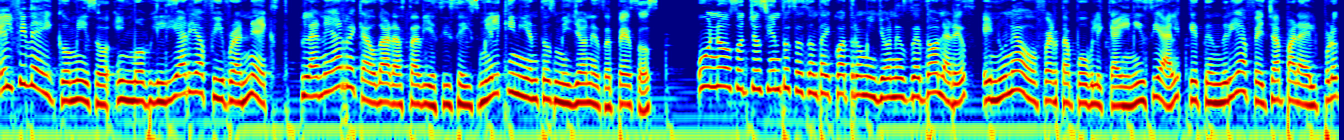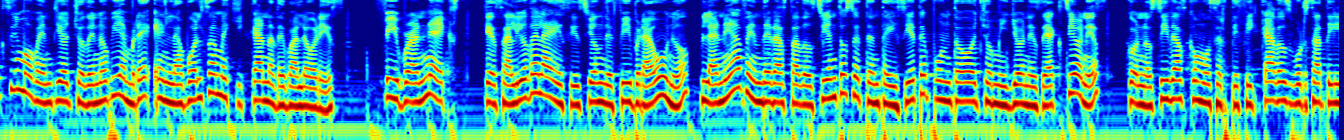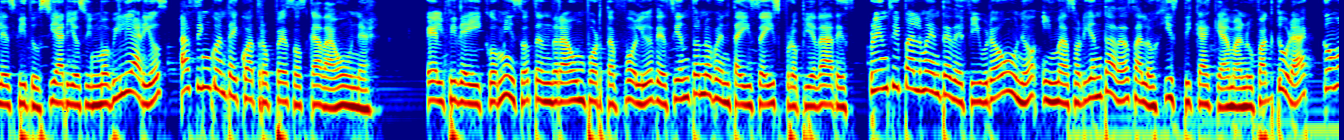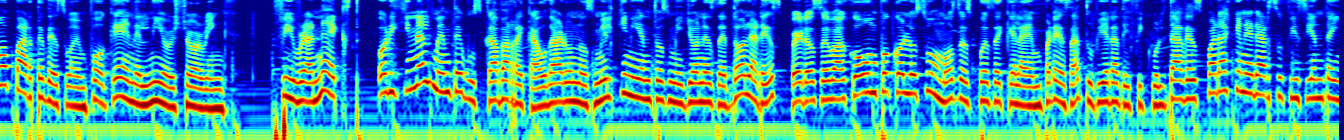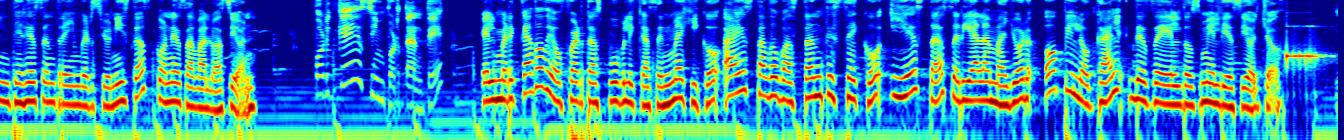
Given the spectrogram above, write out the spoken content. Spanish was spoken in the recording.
El fideicomiso Inmobiliaria Fibra Next planea recaudar hasta 16.500 millones de pesos, unos 864 millones de dólares en una oferta pública inicial que tendría fecha para el próximo 28 de noviembre en la Bolsa Mexicana de Valores. Fibra Next, que salió de la decisión de Fibra 1, planea vender hasta 277.8 millones de acciones, conocidas como certificados bursátiles fiduciarios inmobiliarios, a 54 pesos cada una. El fideicomiso tendrá un portafolio de 196 propiedades, principalmente de Fibra 1 y más orientadas a logística que a manufactura, como parte de su enfoque en el nearshoring. Fibra Next originalmente buscaba recaudar unos 1.500 millones de dólares, pero se bajó un poco los humos después de que la empresa tuviera dificultades para generar suficiente interés entre inversionistas con esa evaluación. ¿Por qué es importante? El mercado de ofertas públicas en México ha estado bastante seco y esta sería la mayor OPI local desde el 2018.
